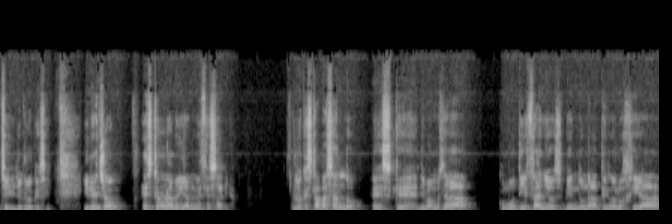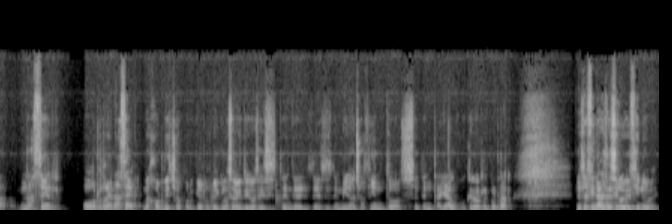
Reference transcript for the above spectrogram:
Sí, yo creo que sí. Y de hecho, esto era una medida necesaria. Lo que está pasando es que llevamos ya como 10 años viendo una tecnología nacer o renacer, mejor dicho, porque los vehículos eléctricos existen de- desde 1870 y algo, creo recordar, desde finales del siglo XIX.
